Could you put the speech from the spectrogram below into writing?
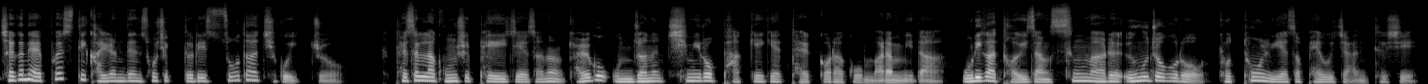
최근에 FSD 관련된 소식들이 쏟아지고 있죠. 테슬라 공식 페이지에서는 결국 운전은 취미로 바뀌게 될 거라고 말합니다. 우리가 더 이상 승마를 의무적으로 교통을 위해서 배우지 않듯이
